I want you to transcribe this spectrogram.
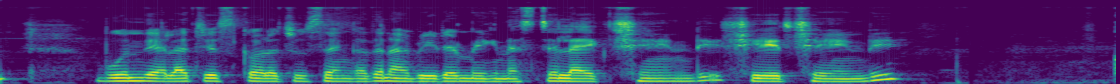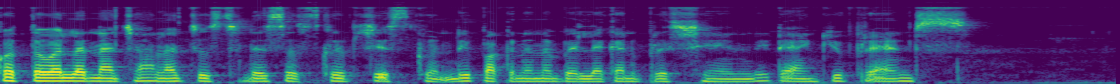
బూంది ఎలా చేసుకోవాలో చూసాం కదా నా వీడియో మీకు నచ్చితే లైక్ చేయండి షేర్ చేయండి. కొత్త వల్ల నా ఛానల్ చూస్తుంటే సబ్స్క్రైబ్ చేసుకోండి పక్కన బెల్ ఐకాన్ ప్రెస్ చేయండి. Thank you friends.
